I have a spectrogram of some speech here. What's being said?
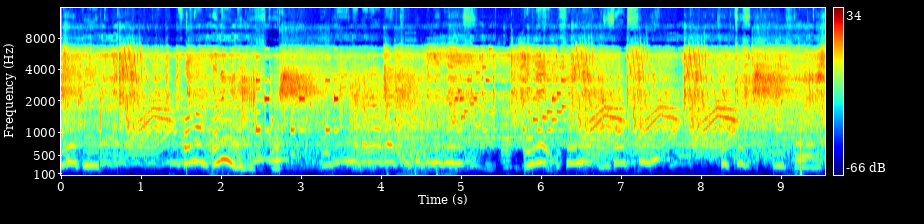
Mobil falan onun gibi işte. Onlarla beraber çekebiliriz. Önce şeyini düzeltsin bir. Çekeceğiz.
